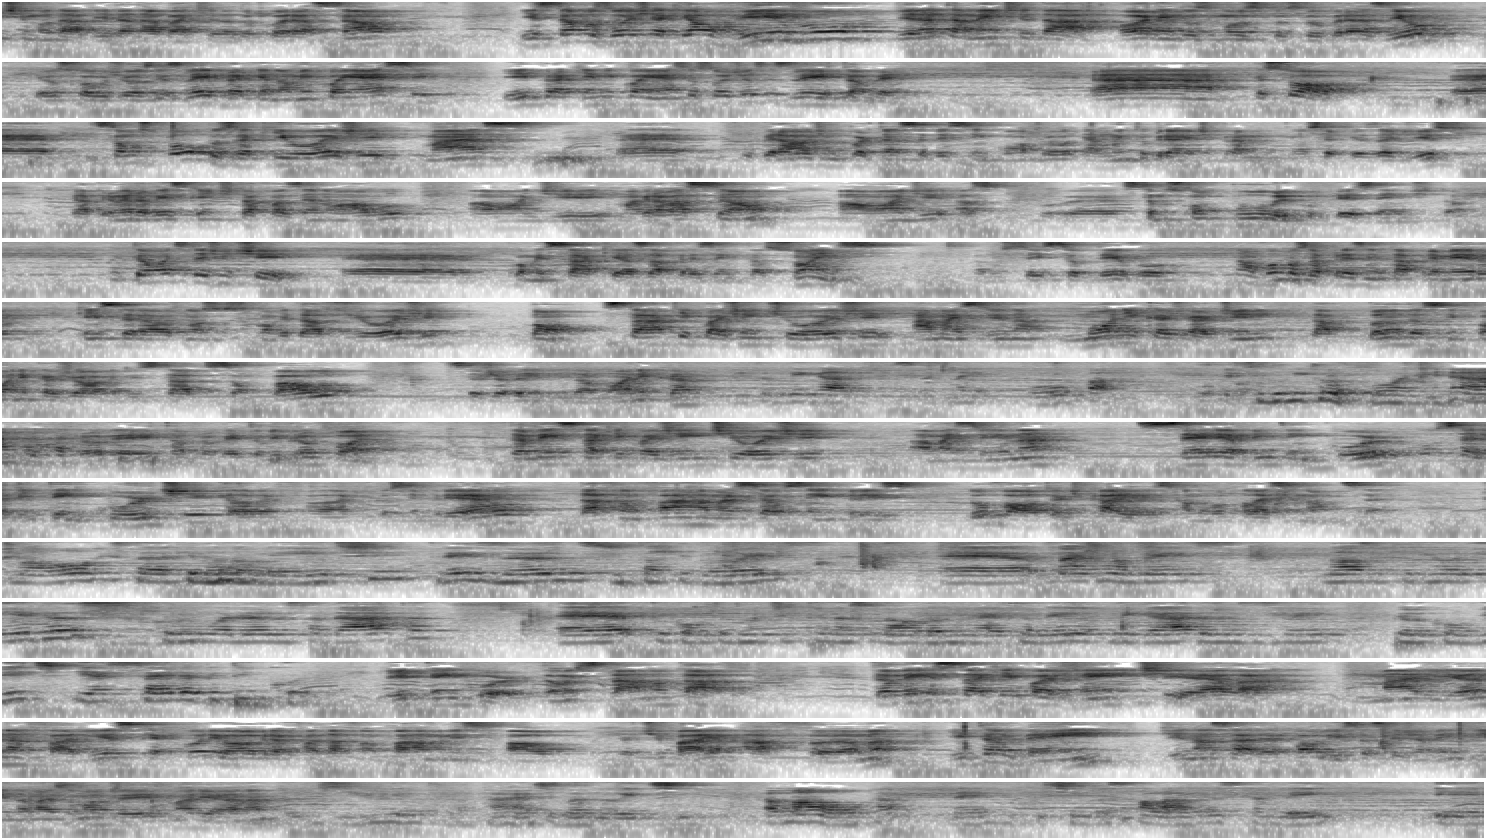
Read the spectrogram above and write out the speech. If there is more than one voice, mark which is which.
Speaker 1: Ritmo da vida, na batida do coração. Estamos hoje aqui ao vivo, diretamente da Ordem dos Músicos do Brasil. Eu sou o Josi Slay, para quem não me conhece, e para quem me conhece, eu sou o Josi Slay também. Ah, pessoal, é, somos poucos aqui hoje, mas é, o grau de importância desse encontro é muito grande para mim, tenho certeza disso. É a primeira vez que a gente está fazendo algo onde uma gravação, onde estamos com o público presente. Então, então antes da gente é, começar aqui as apresentações, eu não sei se eu devo. Não, vamos apresentar primeiro quem serão os nossos convidados de hoje. Bom, está aqui com a gente hoje a maestrina Mônica Jardini, da Banda Sinfônica Jovem do Estado de São Paulo. Seja bem-vinda, Mônica.
Speaker 2: Muito obrigada, Gisley. Opa, esqueci do microfone.
Speaker 1: Aproveita, aproveita o microfone. Também está aqui com a gente hoje a maestrina Célia Bittencourt, ou Célia Bittencourt, que ela vai falar aqui que eu sempre erro, da fanfarra Marcel Sempre do Walter de Caeiras, que eu não vou falar esse nome, Célia.
Speaker 3: Uma honra estar aqui novamente, três anos de Toque 2. É, mais uma vez, nós aqui reunidas, comemorando essa data, é, por conta do Dia Internacional da Mulher também. Obrigada, Josilei, pelo convite. E é Célia Bittencourt.
Speaker 1: Bittencourt, então está anotado. Também está aqui com a gente ela, Mariana Farias, que é coreógrafa da Fanfarra Municipal de Atibaia, a Fama, e também de Nazaré Paulista. Seja bem-vinda mais uma vez, Mariana.
Speaker 2: Bom dia, boa tarde, boa noite. É uma honra, né? Repetindo as palavras também,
